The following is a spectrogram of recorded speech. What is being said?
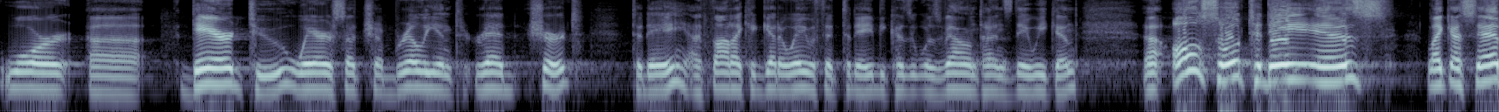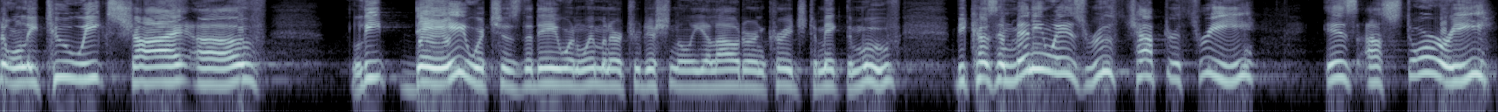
wore, uh, dared to wear such a brilliant red shirt today. I thought I could get away with it today because it was Valentine's Day weekend. Uh, also, today is, like I said, only two weeks shy of leap day, which is the day when women are traditionally allowed or encouraged to make the move, because in many ways, Ruth chapter 3 is a story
